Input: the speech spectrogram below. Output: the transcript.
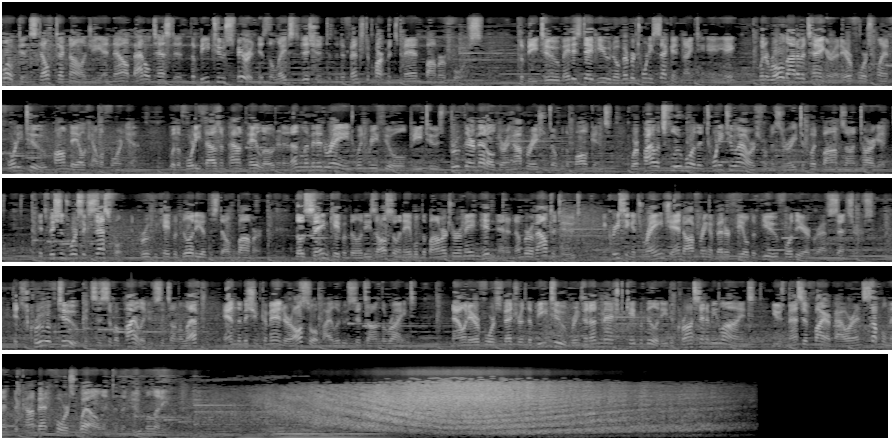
Cloaked in stealth technology and now battle tested, the B 2 Spirit is the latest addition to the Defense Department's manned bomber force. The B 2 made its debut November 22, 1988, when it rolled out of its hangar at Air Force Plant 42, Palmdale, California. With a 40,000 pound payload and an unlimited range when refueled, B 2s proved their mettle during operations over the Balkans, where pilots flew more than 22 hours from Missouri to put bombs on target. Its missions were successful and proved the capability of the stealth bomber. Those same capabilities also enabled the bomber to remain hidden at a number of altitudes, increasing its range and offering a better field of view for the aircraft's sensors. Its crew of two consists of a pilot who sits on the left and the mission commander, also a pilot who sits on the right. Now an Air Force veteran, the B-2 brings an unmatched capability to cross enemy lines, use massive firepower, and supplement the combat force well into the new millennium.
